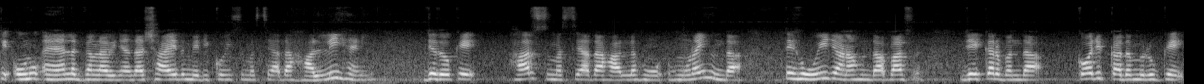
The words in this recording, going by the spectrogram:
ਕਿ ਉਹਨੂੰ ਐਂ ਲੱਗਣ ਲੱਗ ਜਾਂਦਾ, ਸ਼ਾਇਦ ਮੇਰੀ ਕੋਈ ਸਮੱਸਿਆ ਦਾ ਹੱਲ ਹੀ ਹੈ ਨਹੀਂ। ਜਦੋਂ ਕਿ ਹਰ ਸਮੱਸਿਆ ਦਾ ਹੱਲ ਹੋ- ਹੋਣਾ ਹੀ ਹੁੰਦਾ ਤੇ ਹੋ ਹੀ ਜਾਣਾ ਹੁੰਦਾ, ਬਸ। ਜੇਕਰ ਬੰਦਾ ਕੁਝ ਕਦਮ ਰੁਕੇ,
